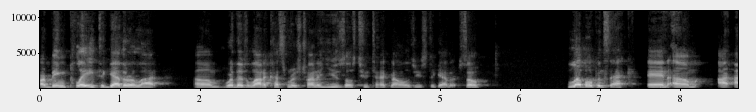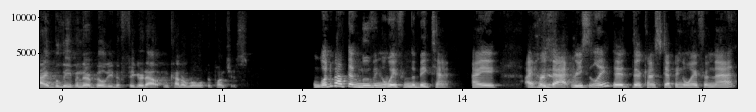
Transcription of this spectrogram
are being played together a lot, um, where there's a lot of customers trying to use those two technologies together. So, love OpenStack, and um, I, I believe in their ability to figure it out and kind of roll with the punches. What about them moving away from the Big Tent? I I heard that recently that they're kind of stepping away from that.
